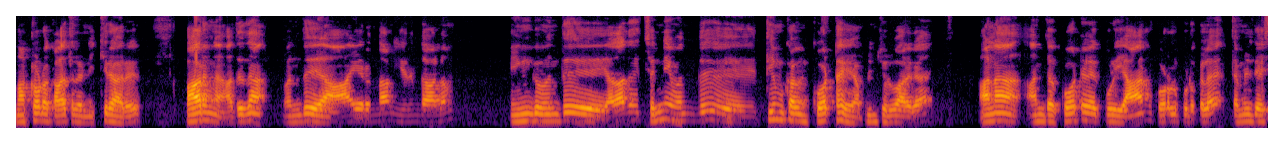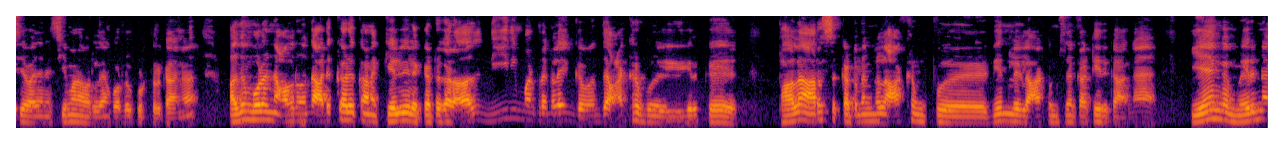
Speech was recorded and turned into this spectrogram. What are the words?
மக்களோட களத்துல நிற்கிறாரு பாருங்க அதுதான் வந்து ஆயிரம் தான் இருந்தாலும் இங்க வந்து அதாவது சென்னை வந்து திமுகவின் கோட்டை அப்படின்னு சொல்லுவாருங்க ஆனா அந்த கோட்டையில கூடிய யாரும் குரல் கொடுக்கல. தமிழ் தேசியவாதியான சீமான் அவர்கள் தான் குரல் கொடுத்துருக்காங்க. அதுவும் போல அவர் வந்து அடுக்கடுக்கான கேள்வியில கேட்டிருக்காரு. அதாவது நீதிமன்றங்களே இங்க வந்து ஆக்கிரமிப்பு இருக்கு. பல அரசு கட்டடங்கள் ஆக்கிரமிப்பு நீர்நிலைகள் ஆக்கிரமிச்சு தான் கட்டியிருக்காங்க. ஏங்க மெரினா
